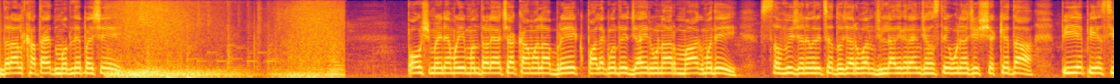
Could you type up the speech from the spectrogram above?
दलाल खातायत मधले पैसे. पौष महिन्यामुळे मंत्रालयाच्या कामाला ब्रेक पालकमंत्री जाहीर होणार माघमध्ये सव्वीस जानेवारीचं ध्वजारोहण जिल्हाधिकाऱ्यांच्या हस्ते होण्याची शक्यता P A P S C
